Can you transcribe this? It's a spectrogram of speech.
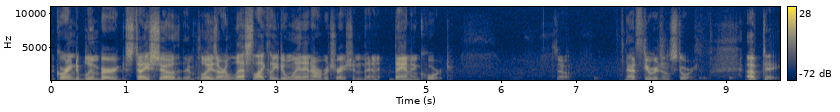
According to Bloomberg, studies show that employees are less likely to win in arbitration than, than in court. So, that's the original story. Update.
